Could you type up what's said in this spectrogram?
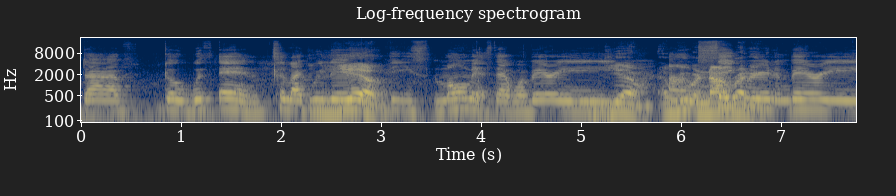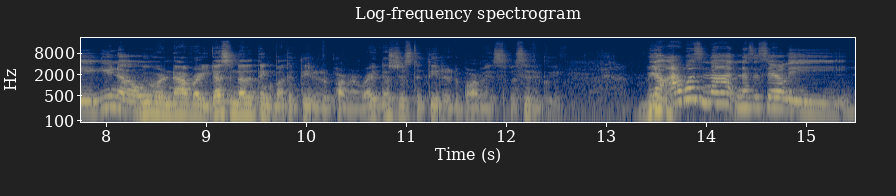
dive, go within to like relive Yeah. these moments that were very Yeah, and we um, were not ready. and very you know We were not ready. That's another thing about the theater department, right? That's just the theater department specifically. We- No, I was not necessarily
